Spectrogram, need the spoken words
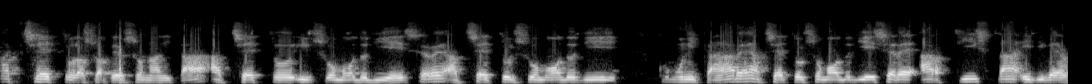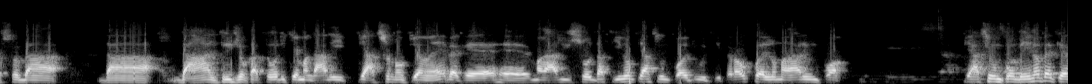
accetto la sua personalità, accetto il suo modo di essere, accetto il suo modo di comunicare, accetto il suo modo di essere artista e diverso da, da, da altri giocatori che magari piacciono più a me, perché eh, magari il soldatino piace un po' a tutti, però quello magari un po' piace un po' meno perché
